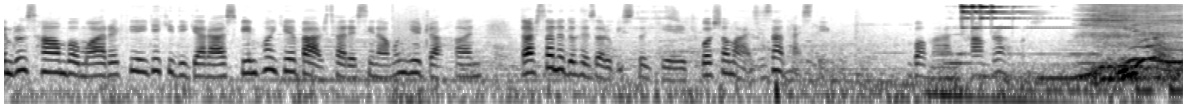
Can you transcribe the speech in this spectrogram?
امروز هم با معرفی یکی دیگر از فیلم های برتر سینمای جهان در سال 2021 با شما عزیزان هستیم. با من همراه باشید.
